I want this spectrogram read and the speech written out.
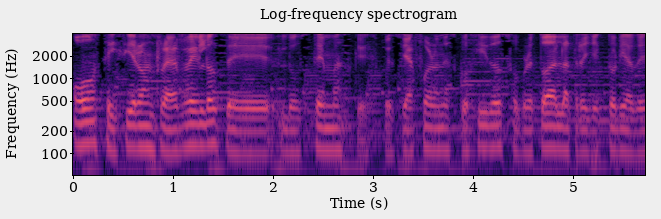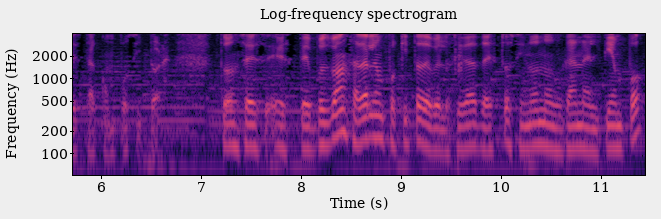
o se hicieron rearreglos de los temas que pues ya fueron escogidos sobre toda la trayectoria de esta compositora. Entonces este pues vamos a darle un poquito de velocidad a esto si no nos gana el tiempo.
